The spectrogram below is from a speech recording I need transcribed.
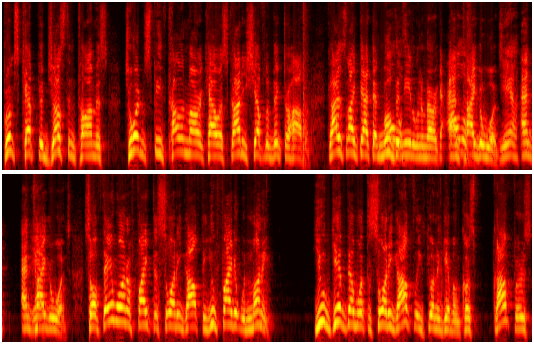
Brooks Koepka, Justin Thomas, Jordan Spieth, Collin Morikawa, Scotty Scheffler, Viktor Hovland. Guys like that that move all the needle in America. And Tiger Woods. Yeah. And, and yeah. Tiger Woods. So if they want to fight the Saudi golfer, you fight it with money. You give them what the Saudi Golf League's going to give them because golfers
